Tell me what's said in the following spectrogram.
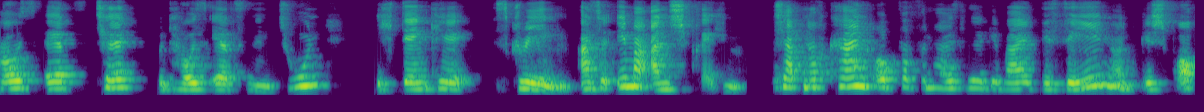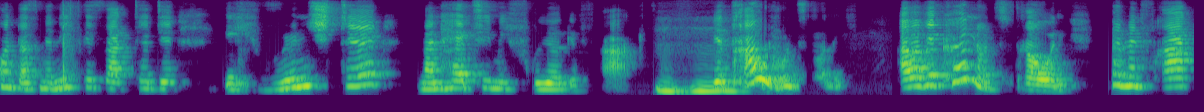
Hausärzte und Hausärztinnen tun? Ich denke, screen, also immer ansprechen. Ich habe noch kein Opfer von häuslicher Gewalt gesehen und gesprochen, das mir nicht gesagt hätte, ich wünschte, man hätte mich früher gefragt. Mhm. Wir trauen uns doch nicht. Aber wir können uns trauen. Wenn man fragt,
